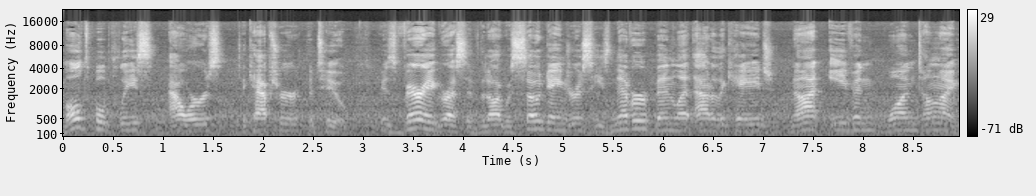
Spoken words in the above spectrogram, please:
multiple police hours to capture the two. He was very aggressive. The dog was so dangerous, he's never been let out of the cage, not even one time.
